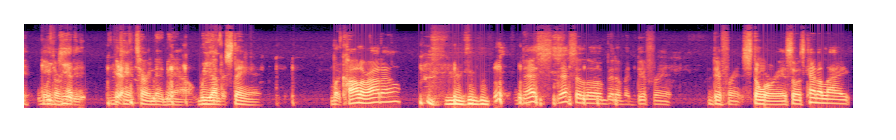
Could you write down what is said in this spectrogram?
We get it. you yeah. can't turn that down. We understand. But colorado? That's that's a little bit of a different different story. So it's kind of like,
